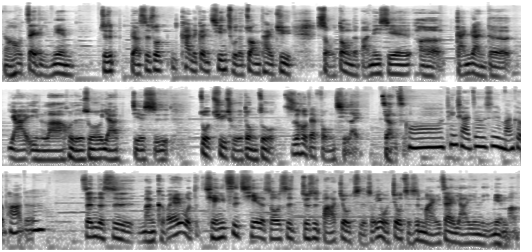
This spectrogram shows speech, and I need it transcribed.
然后在里面。就是表示说看得更清楚的状态，去手动的把那些呃感染的牙龈啦，或者说牙结石做去除的动作之后再缝起来，这样子。哦，听起来真的是蛮可怕的。真的是蛮可怕，因为我前一次切的时候是就是拔臼齿的时候，因为我臼齿是埋在牙龈里面嘛。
